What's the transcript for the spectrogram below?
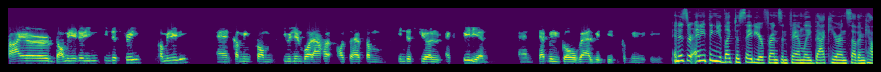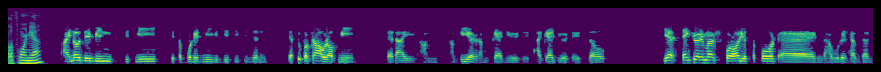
prior dominated in industry community, and coming from civilian world, I also have some industrial experience and that will go well with this community. And is there anything you'd like to say to your friends and family back here in Southern California? I know they've been with me. They supported me with this decision. They're super proud of me that I I'm I'm here. I'm graduated. I graduated. So yes, thank you very much for all your support. And I wouldn't have done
